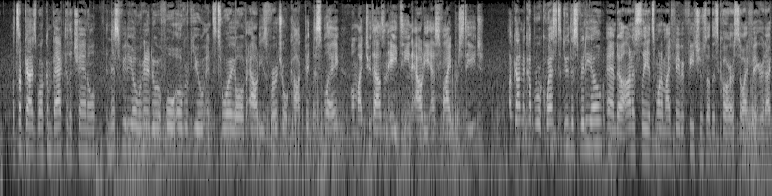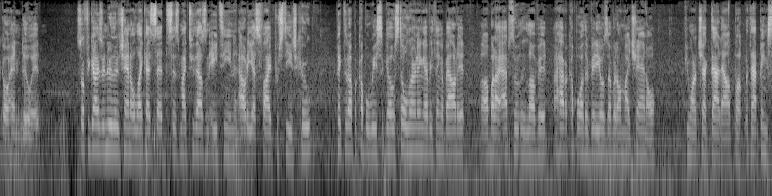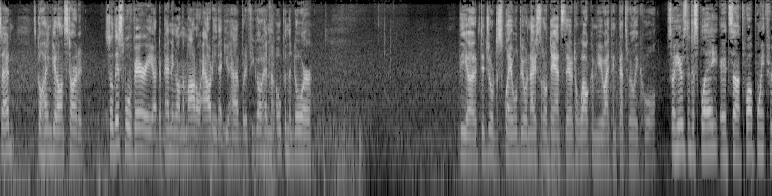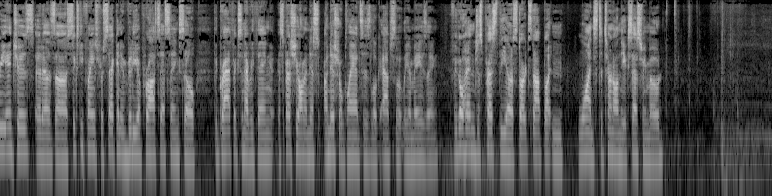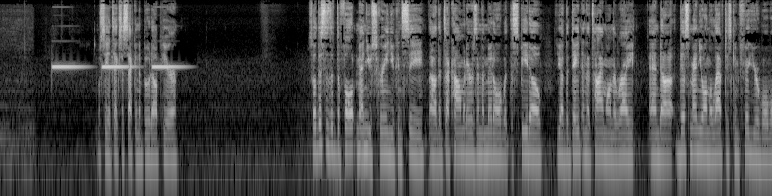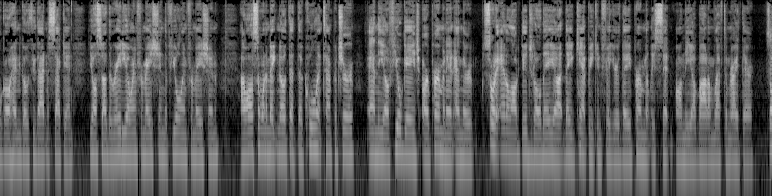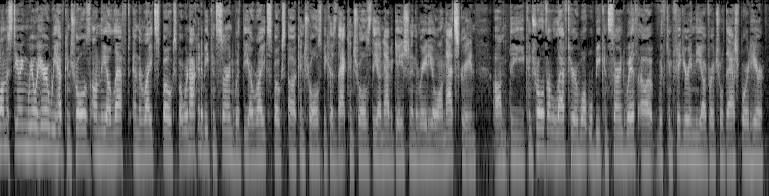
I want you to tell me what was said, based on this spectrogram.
What's up guys, welcome back to the channel. In this video, we're gonna do a full overview and tutorial of Audi's virtual cockpit display on my 2018 Audi S5 Prestige. I've gotten a couple requests to do this video, and uh, honestly, it's one of my favorite features of this car, so I figured I'd go ahead and do it. So if you guys are new to the channel, like I said, this is my 2018 Audi S5 Prestige Coupe. Picked it up a couple weeks ago, still learning everything about it, uh, but I absolutely love it. I have a couple other videos of it on my channel if you want to check that out. But with that being said, let's go ahead and get on started. So this will vary uh, depending on the model Audi that you have, but if you go ahead and open the door, the uh, digital display will do a nice little dance there to welcome you. I think that's really cool. So here's the display. It's 12.3 uh, inches. It has uh, 60 frames per second NVIDIA processing. So the graphics and everything, especially on initial glances, look absolutely amazing. If we go ahead and just press the uh, start stop button once to turn on the accessory mode, We'll see it takes a second to boot up here. So this is the default menu screen. You can see uh, the tachometer is in the middle with the speedo. You have the date and the time on the right. And uh, this menu on the left is configurable. We'll go ahead and go through that in a second. You also have the radio information, the fuel information. I also want to make note that the coolant temperature and the uh, fuel gauge are permanent and they're sort of analog digital. They uh, they can't be configured. They permanently sit on the uh, bottom left and right there. So on the steering wheel here, we have controls on the uh, left and the right spokes, but we're not going to be concerned with the uh, right spokes uh, controls because that controls the navigation and the radio on that screen. Um, the controls on the left here, what we'll be concerned with, with configuring the virtual dashboard here.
